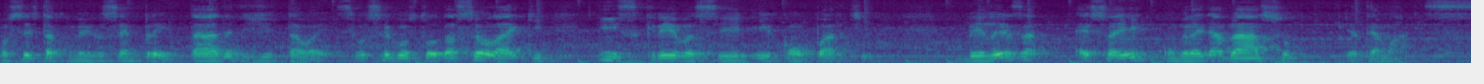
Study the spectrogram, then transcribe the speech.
você está comigo nessa empreitada digital aí. Se você gostou, dá seu like, inscreva-se e compartilhe. Beleza? É isso aí, um grande abraço e até mais.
